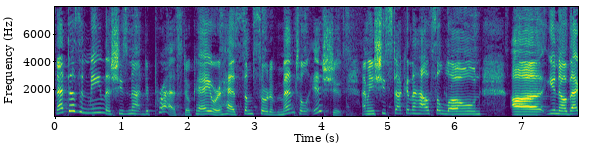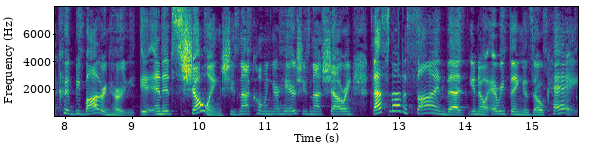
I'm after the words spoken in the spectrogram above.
that doesn't mean that she's not depressed, okay, or has some sort of mental issues. I mean, she's stuck in the house alone. Uh, you know, that could be bothering her, and it's showing. She's not combing her hair, she's not showering. That's not a sign that, you know, everything is okay.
